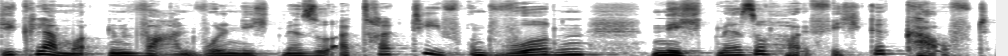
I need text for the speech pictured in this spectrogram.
Die Klamotten waren wohl nicht mehr so attraktiv und wurden nicht mehr so häufig gekauft.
